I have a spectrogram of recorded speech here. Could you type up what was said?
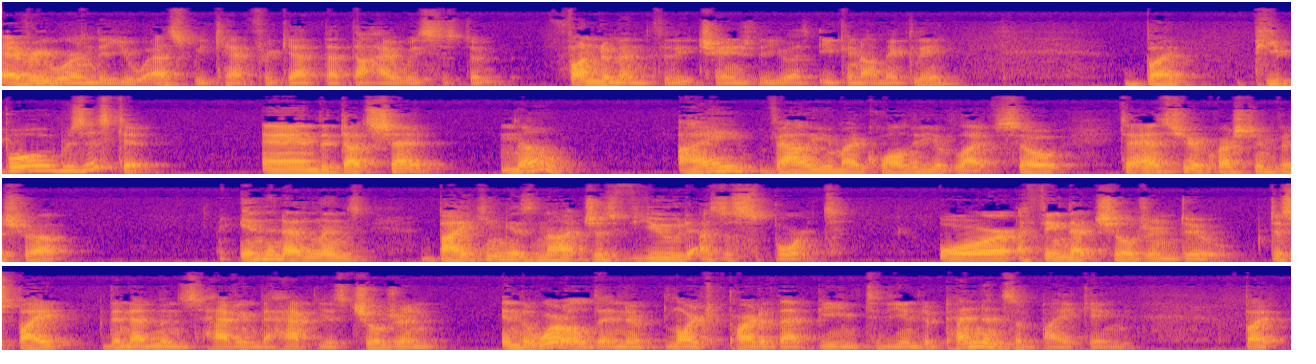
everywhere in the US. We can't forget that the highway system fundamentally changed the US economically. But people resisted. And the Dutch said, no, I value my quality of life. So, to answer your question, Vishwa, in the Netherlands, biking is not just viewed as a sport or a thing that children do, despite the Netherlands having the happiest children in the world, and a large part of that being to the independence of biking. But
